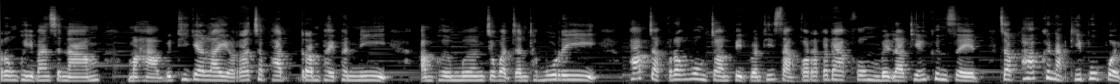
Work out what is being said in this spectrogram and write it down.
โรงพยาบาลสนาม มหาวิทยาลัยราชภัฏรำไพพันนีอำเภอเมืองจังหวัดจันทบุรี ภาพจากกล้องวงจรปิดวันที่ 3 กรกฎาคม เวลาเที่ยงคืนเศษจับภาพขณะที่ผู้ป่วย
